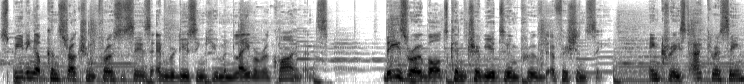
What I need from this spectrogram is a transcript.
speeding up construction processes and reducing human labor requirements. These robots contribute to improved efficiency, increased accuracy,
